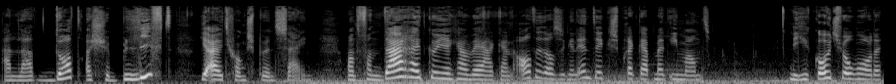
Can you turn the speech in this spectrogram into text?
En laat dat alsjeblieft je uitgangspunt zijn. Want van daaruit kun je gaan werken. En altijd als ik een intakegesprek heb met iemand die gecoacht wil worden,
